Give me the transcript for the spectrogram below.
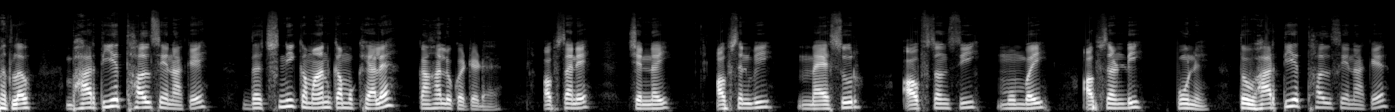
मतलब भारतीय थल सेना के दक्षिणी कमान का मुख्यालय कहाँ लोकेटेड है? Option A Chennai. Option B Mysore. Option C Mumbai. Option D Pune. तो भारतीय थल सेना के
